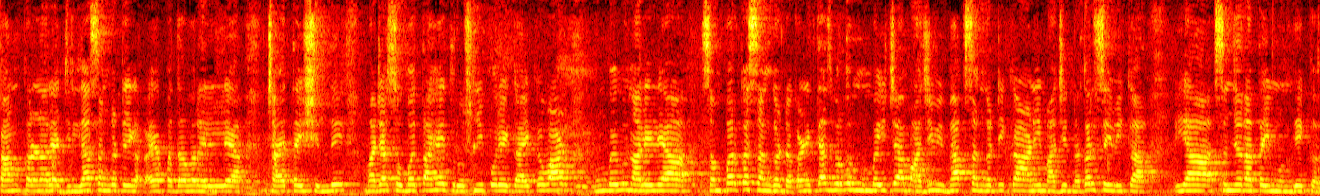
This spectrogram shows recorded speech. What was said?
काम करणाऱ्या जिल्हा संघटक या पदावर राहिलेल्या छायाताई शिंदे माझ्यासोबत आहेत रोशनी कोरे गायकवाड मुंबईहून आलेल्या संपर्क संघटक आणि त्याचबरोबर मुंबईच्या माजी विभाग संघटिका आणि माजी नगरसेवक या संजनाताई मुंगेकर.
